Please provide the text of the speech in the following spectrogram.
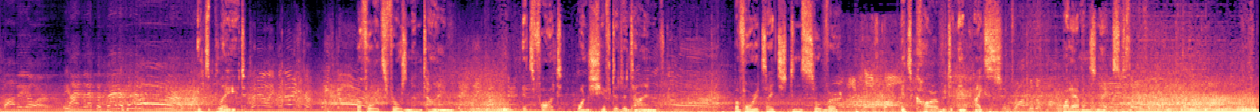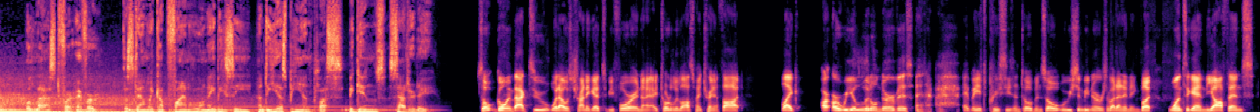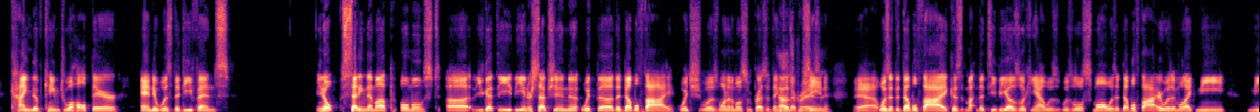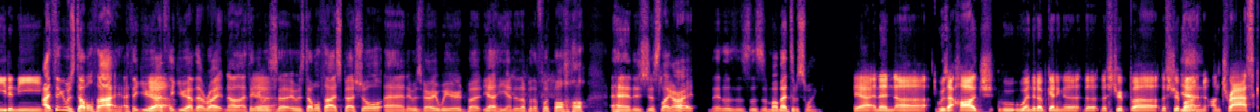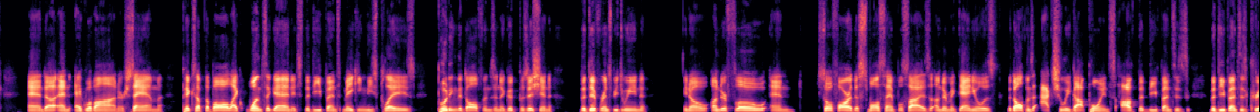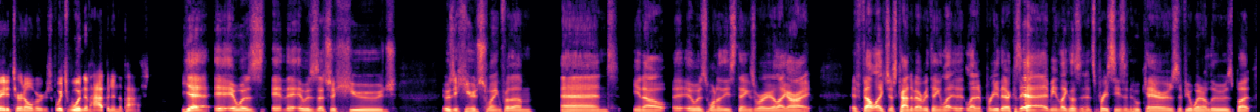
it's played. Before it's frozen in time, it's fought one shift at a time. Before it's etched in silver it's carved in ice. What happens next will last forever. The Stanley Cup Final on ABC and ESPN Plus begins Saturday. So going back to what I was trying to get to before, and I, I totally lost my train of thought. Like, are, are we a little nervous? And I mean, it's preseason, Tobin, so we shouldn't be nervous about anything. But once again, the offense kind of came to a halt there, and it was the defense you know, setting them up almost. Uh, you get the the interception with the the double thigh, which was one of the most impressive things I've ever crazy. seen. Yeah, was it the double thigh? Because the TV I was looking at was was a little small. Was it double thigh or was it more like knee? Knee to knee. I think it was double thigh. I think you. Yeah. I think you have that right. No, I think yeah. it was. Uh, it was double thigh special, and it was very weird. But yeah, he ended up with a football, and it's just like, all right, this, this, this is a momentum swing. Yeah, and then uh, who was that? Hodge, who who ended up getting the the the strip uh, the strip yeah. on on Trask, and uh, and Eguavoen or Sam picks up the ball. Like once again, it's the defense making these plays, putting the Dolphins in a good position. The difference between you know under Flo and so far the small sample size under McDaniel is the Dolphins actually got points off the defenses. The defenses created turnovers, which wouldn't have happened in the past. Yeah, it, it was it, it was such a huge it was a huge swing for them and you know it, it, was one of these things where you're like all right it felt like just kind of everything let it, let it breathe there because yeah i mean like listen it's preseason who cares if you win or lose but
